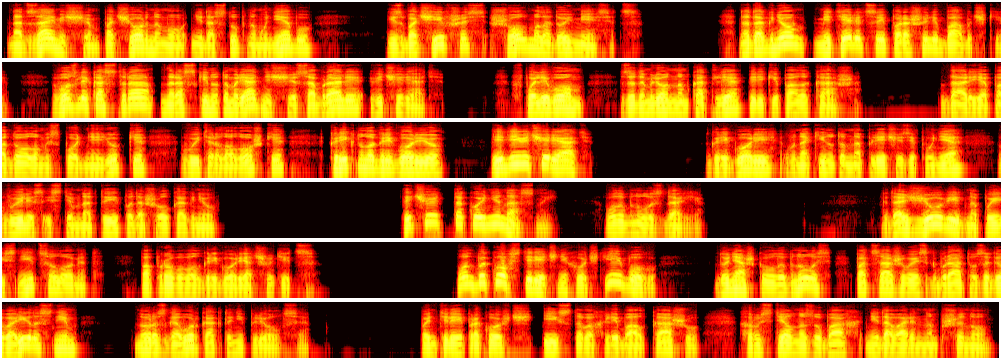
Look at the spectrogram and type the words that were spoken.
Над займищем по черному недоступному небу, избочившись, шел молодой месяц. Над огнем метелицей порошили бабочки. Возле костра на раскинутом ряднище собрали вечерять. В полевом задымленном котле перекипала каша. Дарья подолом из-подней юбки вытерла ложки, крикнула Григорию: "Иди вечерять!" Григорий в накинутом на плечи зипуне вылез из темноты, подошел к огню. Ты что это такой ненастный? улыбнулась Дарья. К дождю видно, поясницу ломит, попробовал Григорий отшутиться. Он быков стеречь не хочет, ей-богу. Дуняшка улыбнулась, подсаживаясь к брату, заговорила с ним, но разговор как-то не плелся. Пантелей Прокофьевич истово хлебал кашу, хрустел на зубах недоваренным пшеном.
